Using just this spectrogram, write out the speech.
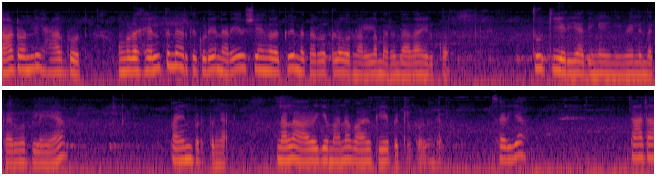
நாட் ஓன்லி ஹேர் க்ரோத் உங்களோட ஹெல்த்தில் இருக்கக்கூடிய நிறைய விஷயங்களுக்கு இந்த கருவேப்பிலை ஒரு நல்ல மருந்தாக தான் இருக்கும். தூக்கி எறியாதீங்க இனிமேல் இந்த கருவேப்பிலையை. பயன்படுத்துங்க. நல்ல ஆரோக்கியமான வாழ்க்கையை பெற்றுக்கொள்ளுங்கள். சரியா? டாடா.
